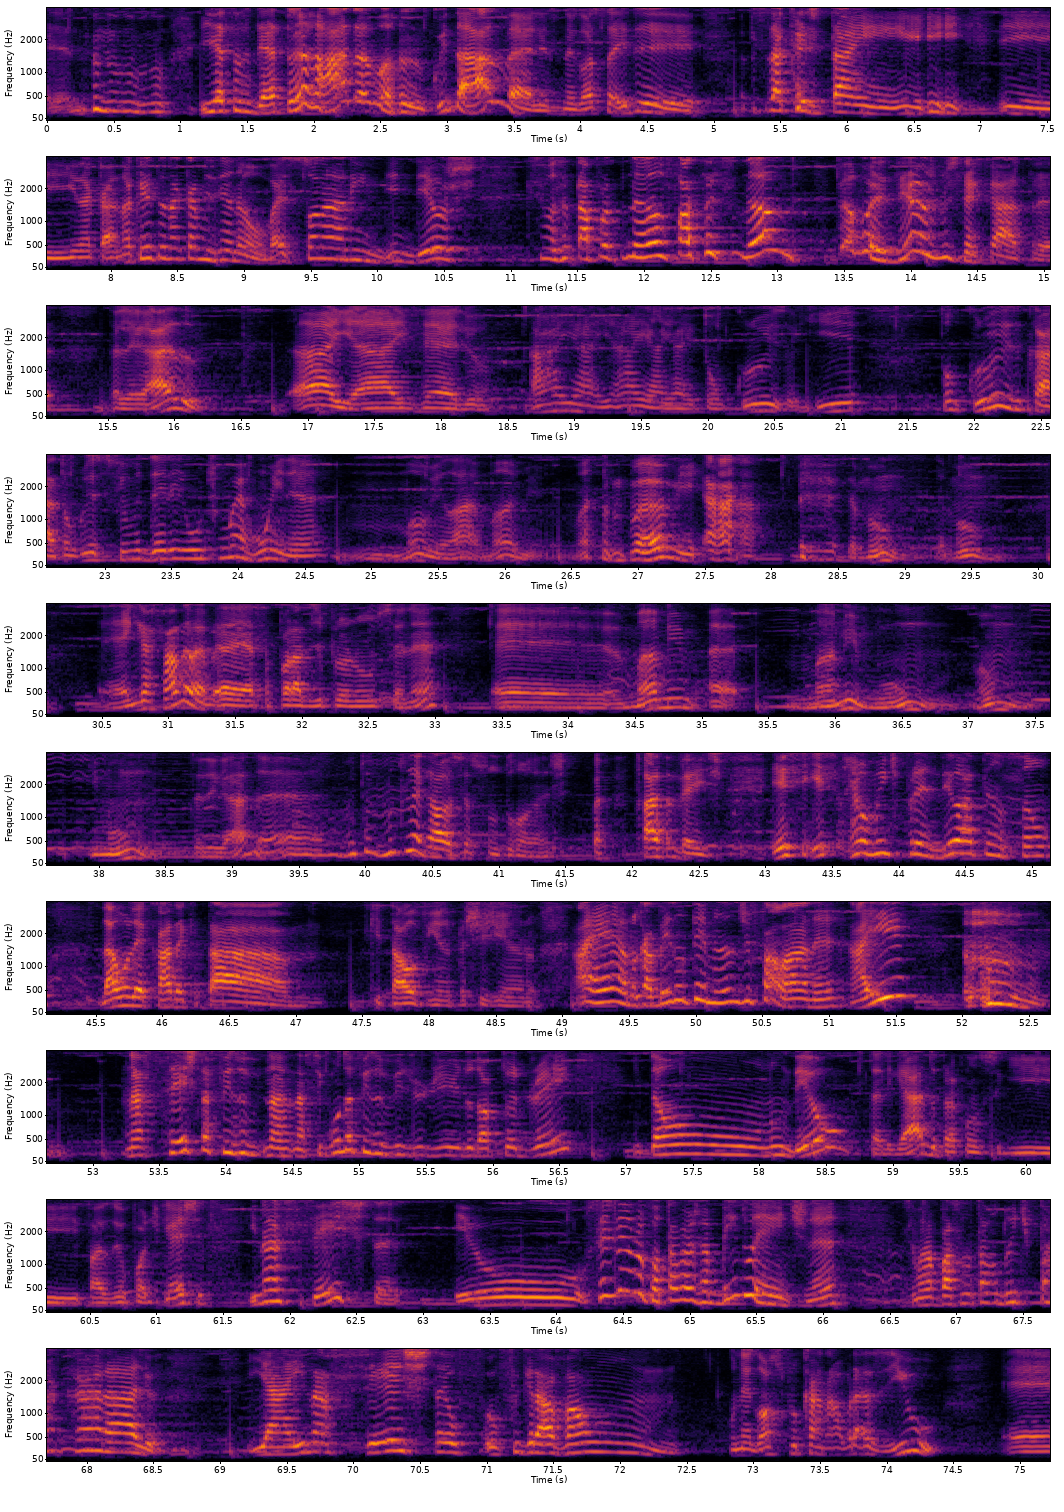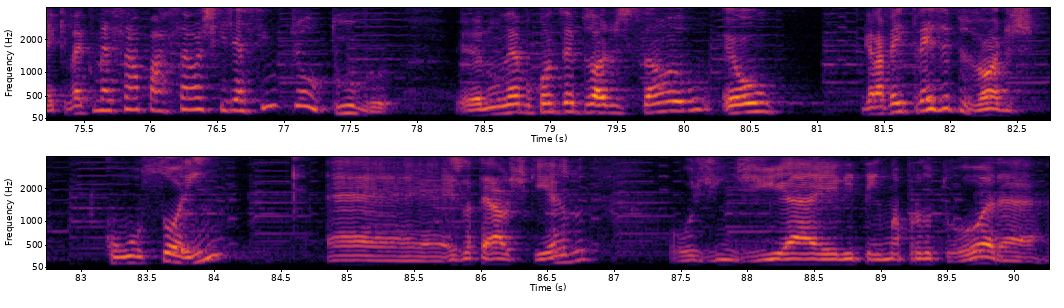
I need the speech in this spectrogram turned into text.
e essas ideias estão erradas, mano. Cuidado, velho. Esse negócio aí de. Precisa acreditar em. em na, não acredita na camisinha, não. Vai só na, em, Deus se você tá pronto. Não, faça isso não! Pelo amor de Deus, Mr. Catra! Tá ligado? Ai, ai, velho. Ai, ai, ai, ai, ai. Tom Cruise aqui. Tom Cruise, cara. Tom Cruise, esse filme dele, o último é ruim, né? Mummy lá, Mummy. Mummy. the Moon. The Moon. É engraçado é, essa parada de pronúncia, né? É. Mummy. É, mummy Moon. Moon. E Moon tá ligado? É muito, muito legal esse assunto, Ronald. Parabéns. Esse, esse realmente prendeu a atenção da molecada que tá, que tá ouvindo, prestigiando. Ah, é, eu acabei não terminando de falar, né? Aí, na sexta fiz o, na, na segunda fiz o vídeo de, do Dr. Dre, então não deu, tá ligado? para conseguir fazer o podcast. E na sexta, eu. Vocês lembram que eu tava já bem doente, né? Semana passada eu tava doente pra caralho. E aí na sexta eu, eu fui gravar um, um negócio pro Canal Brasil, é, que vai começar a passar, acho que dia 5 de outubro. Eu não lembro quantos episódios são, eu, eu gravei três episódios com o Sorin, é, ex-lateral esquerdo. Hoje em dia ele tem uma produtora.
